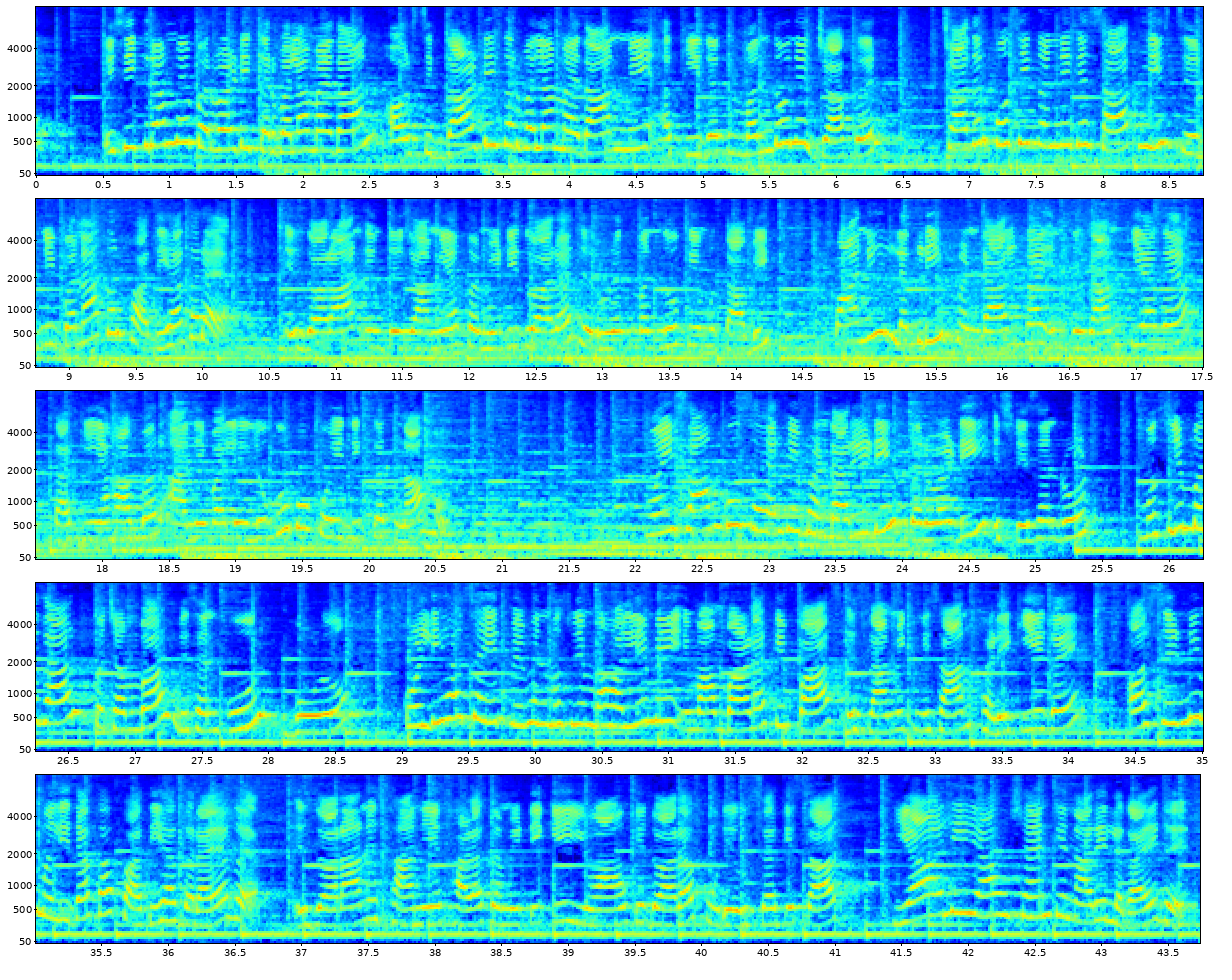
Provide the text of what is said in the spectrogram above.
इसी क्रम में परवरडी करबला मैदान और सिकदारडी करबला मैदान में अकीदतमंदों ने जाकर चादर पोसी करने के साथ ही सिरनी बनाकर फातिहा कराया। इस दौरान इंतजामिया कमेटी द्वारा जरूरतमंदों के मुताबिक पानी, लकड़ी, पंडाल का इंतज़ाम किया गया ताकि यहाँ पर आने वाले लोगों को कोई दिक्कत ना हो। वहीं शाम को शहर के भंडारीडी बरवाडी स्टेशन रोड मुस्लिम बाज़ार पचम्बा बिशनपुर बोड़ो, कोल्डिया सहित विभिन्न मुस्लिम मोहल्ले में इमामबाड़ा के पास इस्लामिक निशान खड़े किए गए और सिरनी मलिदा का फातिहा कराया गया। इस दौरान स्थानीय अखाड़ा कमेटी के युवाओं के द्वारा पूरे उत्साह के साथ या अली या हुसैन के नारे लगाए गए।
